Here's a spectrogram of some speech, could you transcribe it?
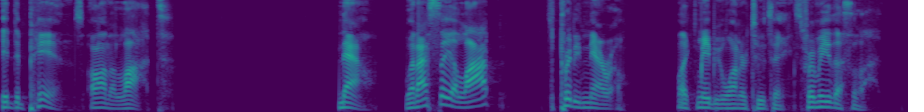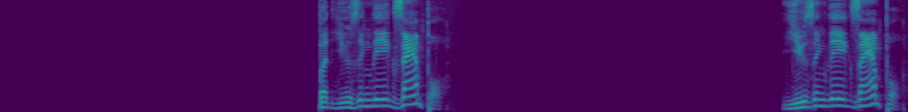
It depends on a lot. Now, when I say a lot, it's pretty narrow, like maybe one or two things. For me, that's a lot. But using the example, using the example,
